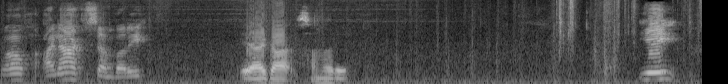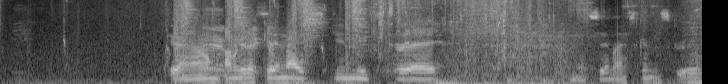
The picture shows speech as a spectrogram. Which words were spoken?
Well, I knocked somebody. Yeah, I got somebody. Yeet. Yeah, I'm, I'm gonna say my skin is gray. I'm gonna say my skin is gray.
